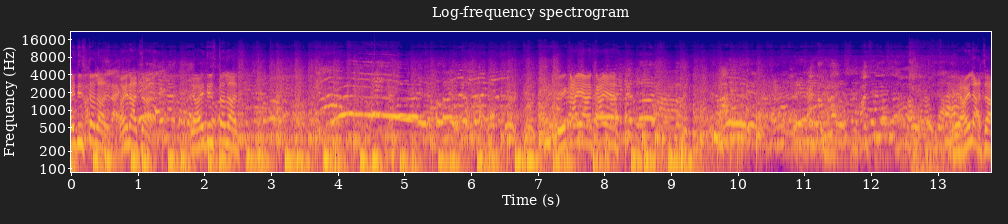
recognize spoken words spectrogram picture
हय दिसतलाच हय नाचा हय दिसतलाच हे काय हा काय हा? हे हय नाचा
